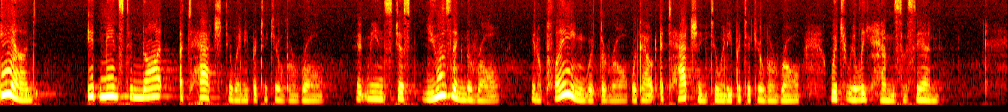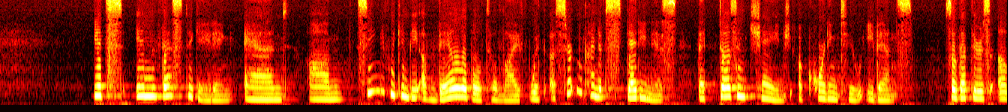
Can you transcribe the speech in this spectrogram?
and it means to not attach to any particular role. It means just using the role, you know, playing with the role without attaching to any particular role, which really hems us in. It's investigating and um, seeing if we can be available to life with a certain kind of steadiness that doesn't change according to events, so that there's a,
